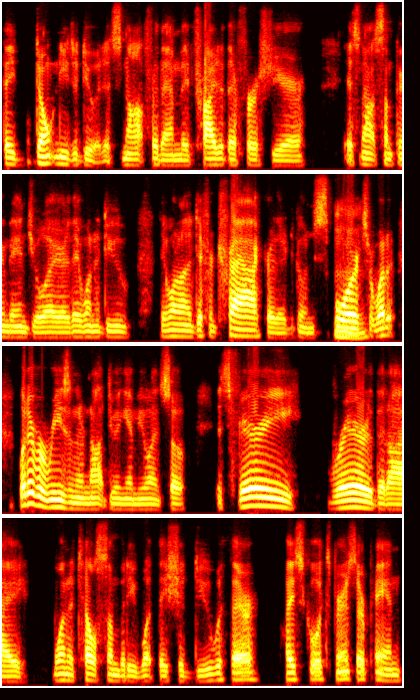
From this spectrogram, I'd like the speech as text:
they don't need to do it. It's not for them. They've tried it their first year. It's not something they enjoy, or they want to do. They want on a different track, or they're going to sports, mm-hmm. or what whatever reason they're not doing MUN. So it's very rare that I want to tell somebody what they should do with their high school experience. They're paying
